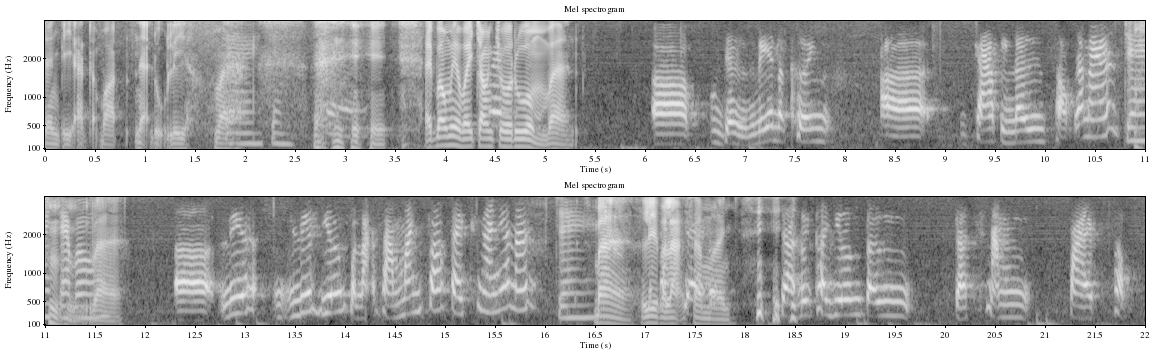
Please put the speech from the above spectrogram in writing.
ចេញពីអត្ថបទអ្នកលូកលៀសបាទចាចាហើយបងមានអ្វីចង់ចូលរួមបាទអឺយើងមានឃើញអឺ កាលពីនៅស្រុកណាចាចាបងបាទអឺលៀសលៀសយើងប្រឡាក់សាមញ្ញសោះតែឆ្ងាញ់ណាចាបាទលៀសប្រឡាក់សាមញ្ញចាដូចថាយើងទៅតែឆ្នាំ80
